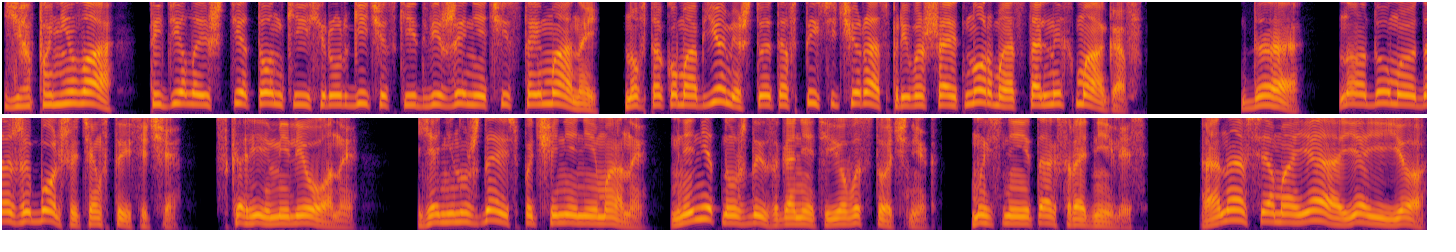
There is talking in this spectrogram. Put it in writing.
«Я поняла. Ты делаешь те тонкие хирургические движения чистой маной, но в таком объеме, что это в тысячи раз превышает нормы остальных магов». Да, но думаю, даже больше, чем в тысячи. Скорее, миллионы. Я не нуждаюсь в подчинении маны. Мне нет нужды загонять ее в источник. Мы с ней и так сроднились. Она вся моя, а я ее.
